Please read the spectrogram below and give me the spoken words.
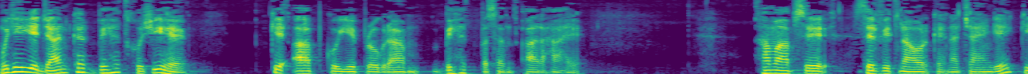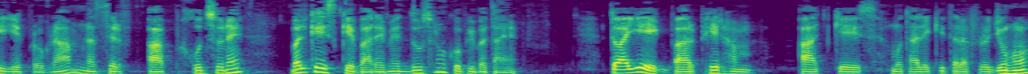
مجھے یہ جان کر بےحد خوشی ہے کہ آپ کو یہ پروگرام بےحد پسند آ رہا ہے۔ ہم آپ سے صرف اتنا اور کہنا چاہیں گے کہ یہ پروگرام نہ صرف آپ خود سنیں، بلکہ اس کے بارے میں دوسروں کو بھی بتائیں۔ تو آئیے ایک بار پھر ہم آج کے اس مطالعے کی طرف رجوع ہوں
